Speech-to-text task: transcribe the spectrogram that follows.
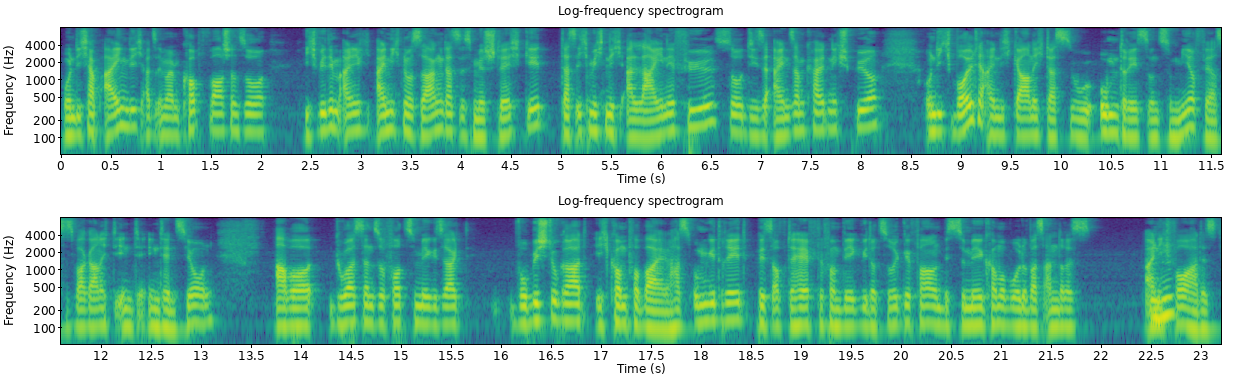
Und ich habe eigentlich, also in meinem Kopf war schon so, ich will ihm eigentlich, eigentlich nur sagen, dass es mir schlecht geht, dass ich mich nicht alleine fühle, so diese Einsamkeit nicht spüre. Und ich wollte eigentlich gar nicht, dass du umdrehst und zu mir fährst. Das war gar nicht die In Intention. Aber du hast dann sofort zu mir gesagt, wo bist du gerade? Ich komme vorbei. Hast umgedreht, bist auf der Hälfte vom Weg wieder zurückgefahren und bist zu mir gekommen, obwohl du was anderes eigentlich Mhm. vorhattest.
